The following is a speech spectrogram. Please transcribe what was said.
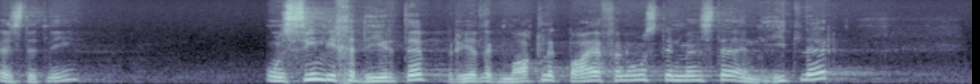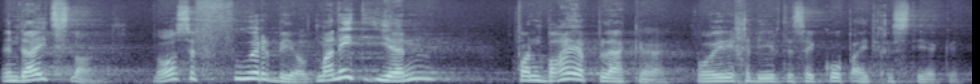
is dit nie? Ons sien die gedierte redelik maklik baie van ons ten minste in Hitler in Duitsland. Daar's 'n voorbeeld, maar net een van baie plekke waar hierdie gedierte sy kop uitgesteek het.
